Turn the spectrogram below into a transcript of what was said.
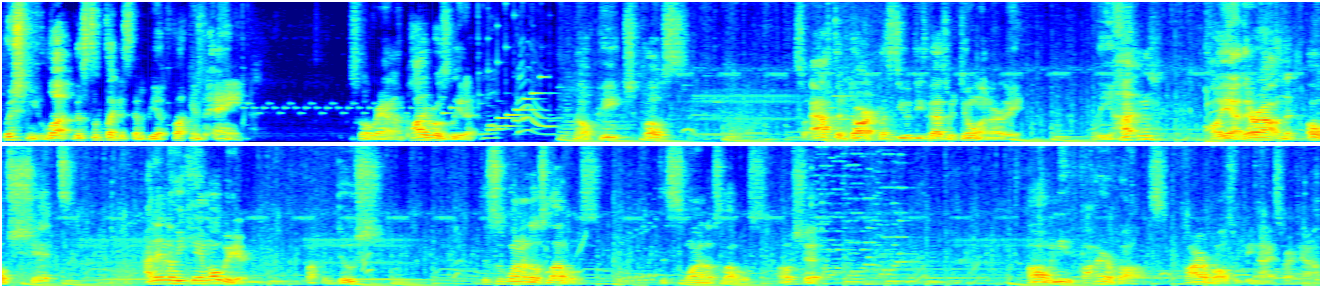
Wish me luck. This looks like it's gonna be a fucking pain. Let's go random. Probably Rosalina. No, Peach. Close. So after dark, let's see what these guys are doing. Are they, are they hunting? Oh yeah, they're out in the. Oh shit! I didn't know he came over here. Fucking douche. This is one of those levels. This is one of those levels. Oh shit. Oh, we need fireballs. Fireballs would be nice right now.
